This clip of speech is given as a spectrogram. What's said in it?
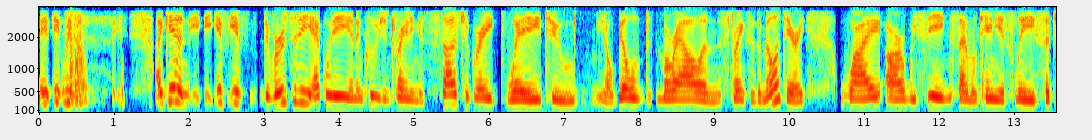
It, it was again if if diversity equity and inclusion training is such a great way to you know build morale and the strength of the military why are we seeing simultaneously such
